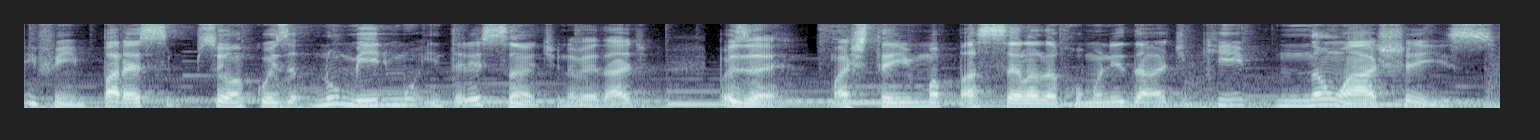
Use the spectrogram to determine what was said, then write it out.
Enfim, parece ser uma coisa no mínimo interessante, na é verdade? Pois é, mas tem uma parcela da comunidade que não acha isso.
